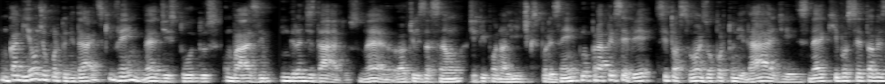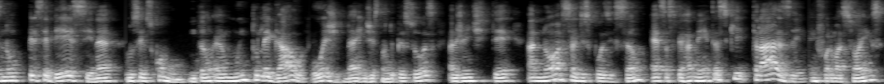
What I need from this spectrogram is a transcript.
um caminhão de oportunidades que vem né, de estudos com base em grandes dados, né, a utilização de People Analytics, por exemplo, para perceber situações, oportunidades né, que você talvez não percebesse né, no senso comum. Então, é muito legal hoje, né, em gestão de pessoas, a gente ter à nossa disposição essas ferramentas que trazem informações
